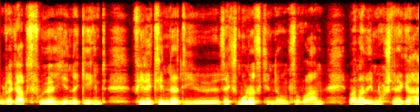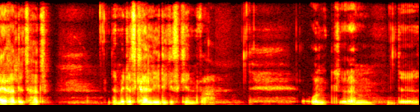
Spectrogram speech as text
oder gab es früher hier in der Gegend viele Kinder, die äh, sechs Monatskinder und so waren, weil man eben noch schnell geheiratet hat, damit es kein lediges Kind war. Und ähm, äh,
